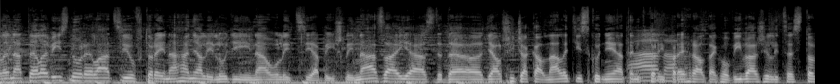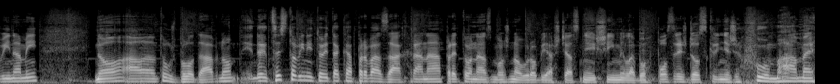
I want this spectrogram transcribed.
Ale na televíznu reláciu, v ktorej naháňali ľudí na ulici, aby išli na zájazd, da- ďalší čakal na letisku, nie a ten, Áno. ktorý prehral, tak ho vyvážili cestovinami. No, ale to už bolo dávno. Cestoviny to je taká prvá záchrana, preto nás možno urobia šťastnejšími, lebo pozrieš do skrine, že fú, máme,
